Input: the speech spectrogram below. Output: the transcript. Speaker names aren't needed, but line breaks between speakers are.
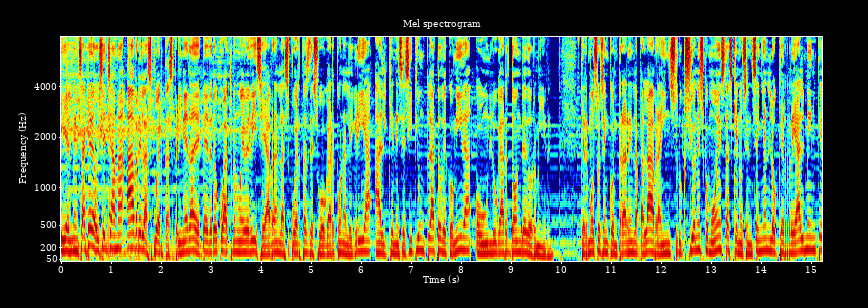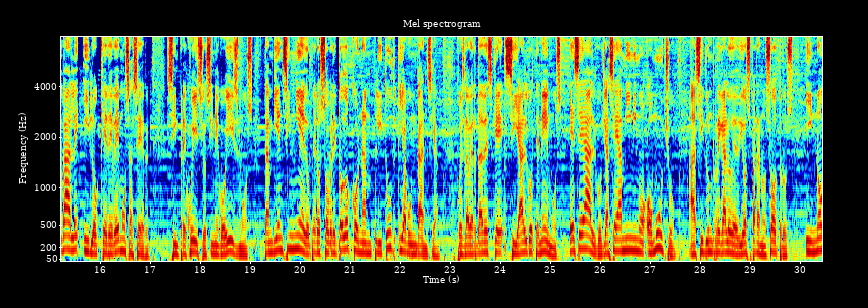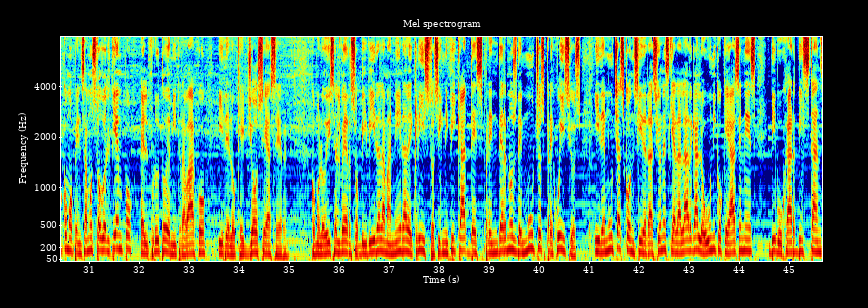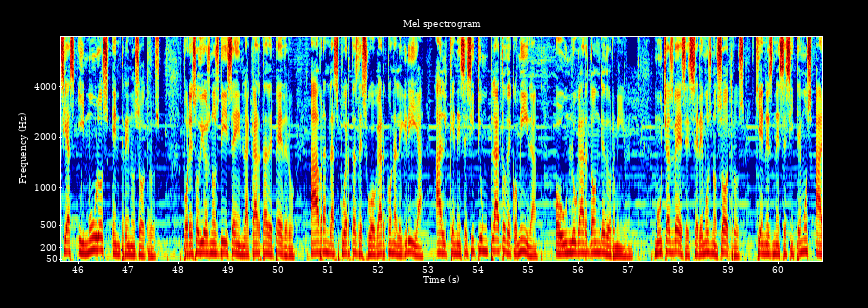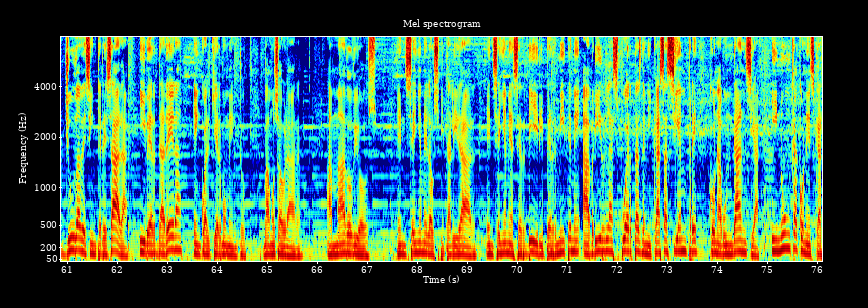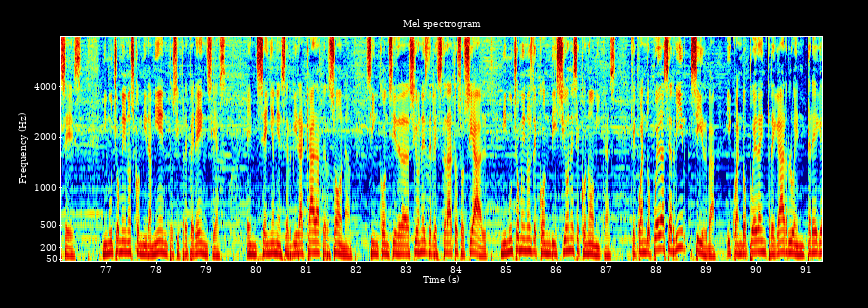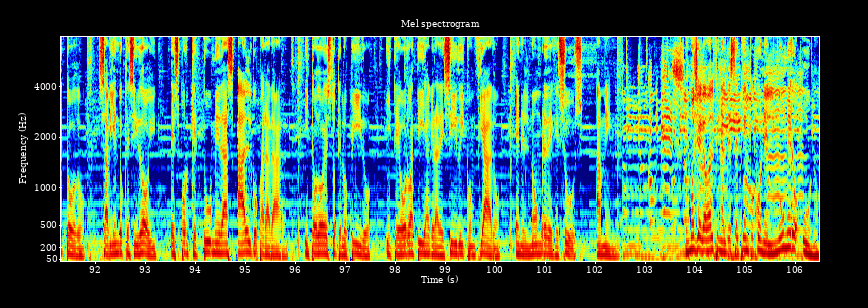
Y el mensaje de hoy se llama Abre las puertas. Primera de Pedro 4.9 dice, abran las puertas de su hogar con alegría al que necesite un plato de comida o un lugar donde dormir. Hermoso es encontrar en la palabra instrucciones como estas que nos enseñan lo que realmente vale y lo que debemos hacer, sin prejuicios, sin egoísmos, también sin miedo, pero sobre todo con amplitud y abundancia. Pues la verdad es que si algo tenemos, ese algo, ya sea mínimo o mucho, ha sido un regalo de Dios para nosotros y no como pensamos todo el tiempo, el fruto de mi trabajo y de lo que yo sé hacer. Como lo dice el verso, vivir a la manera de Cristo significa desprendernos de muchos prejuicios y de muchas consideraciones que a la larga lo único que hacen es dibujar distancias y muros entre nosotros. Por eso Dios nos dice en la carta de Pedro, abran las puertas de su hogar con alegría al que necesite un plato de comida o un lugar donde dormir. Muchas veces seremos nosotros quienes necesitemos ayuda desinteresada y verdadera en cualquier momento. Vamos a orar. Amado Dios, enséñame la hospitalidad, enséñame a servir y permíteme abrir las puertas de mi casa siempre con abundancia y nunca con escasez, ni mucho menos con miramientos y preferencias. Enséñame a servir a cada persona, sin consideraciones del estrato social, ni mucho menos de condiciones económicas. Que cuando pueda servir, sirva, y cuando pueda entregarlo, entregue todo, sabiendo que si doy, es porque tú me das algo para dar. Y todo esto te lo pido, y te oro a ti agradecido y confiado, en el nombre de Jesús. Amén.
Hemos llegado al final de este tiempo con el número uno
